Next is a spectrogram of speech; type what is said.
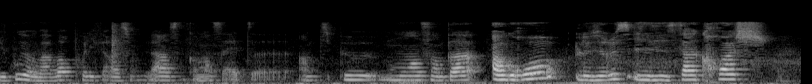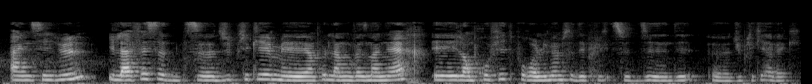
Du coup, on va avoir prolifération. Là, ça commence à être euh, un petit peu moins sympa. En gros, le virus, il s'accroche à une cellule, il la fait se, dupliquer, mais un peu de la mauvaise manière, et il en profite pour lui-même se, euh, dupliquer avec.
